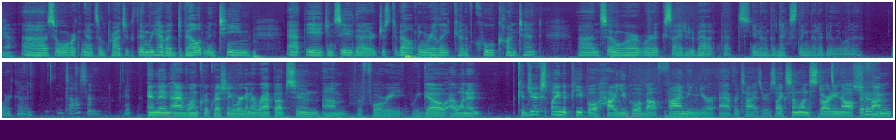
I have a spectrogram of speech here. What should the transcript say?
Yeah. Uh, so we're working on some projects with them. We have a development team at the agency that are just developing really kind of cool content. Uh, and so we're, we're excited about that's you know the next thing that I really want to work on. It's awesome. And then I have one quick question. We're going to wrap up soon. Um, before we, we go, I want to. Could you explain to people how you go about finding your advertisers? Like someone starting off, if I'm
